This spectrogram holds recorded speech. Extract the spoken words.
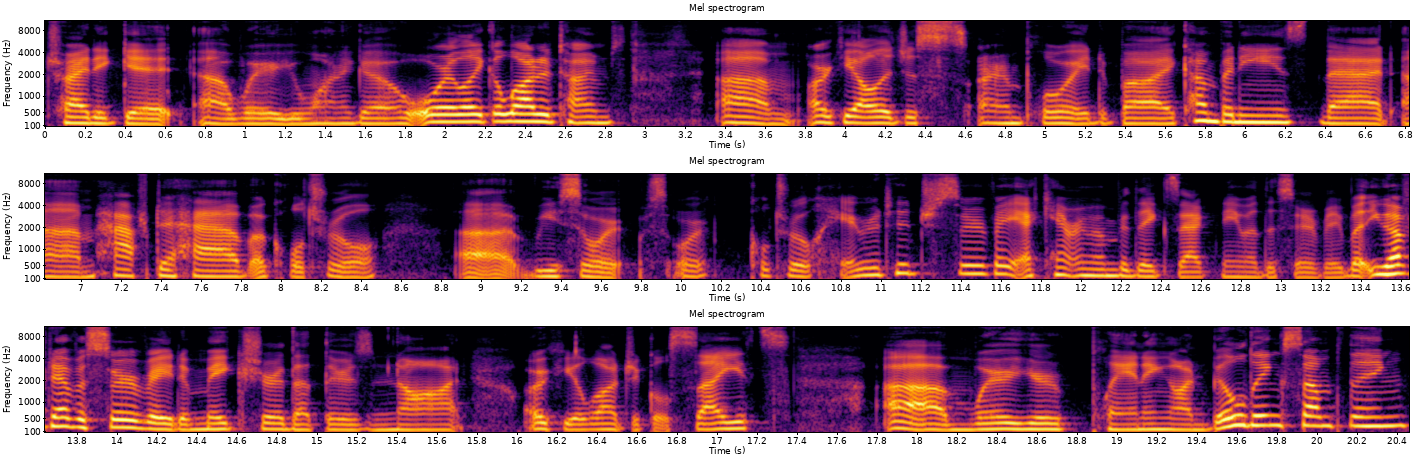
try to get uh, where you want to go. Or like a lot of times um, archaeologists are employed by companies that um, have to have a cultural uh, resource or cultural heritage survey. I can't remember the exact name of the survey, but you have to have a survey to make sure that there's not archaeological sites um, where you're planning on building something,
